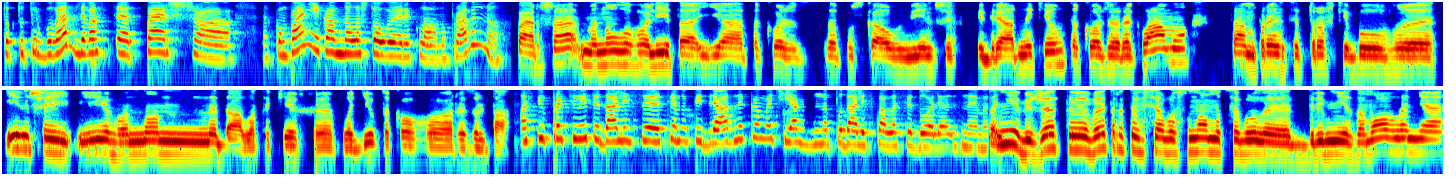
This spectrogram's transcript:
Тобто Турбовеб для вас це перша компанія, яка налаштовує рекламу, правильно? Перша минулого літа я також запускав в інших підрядників також рекламу. Там принцип трошки був е, інший, і воно не дало таких е, плодів, такого результату. А співпрацюєте далі з цими підрядниками, чи як подалі склалася доля з ними? Та ні, бюджет е, витратився. В основному це були дрібні замовлення. Е,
